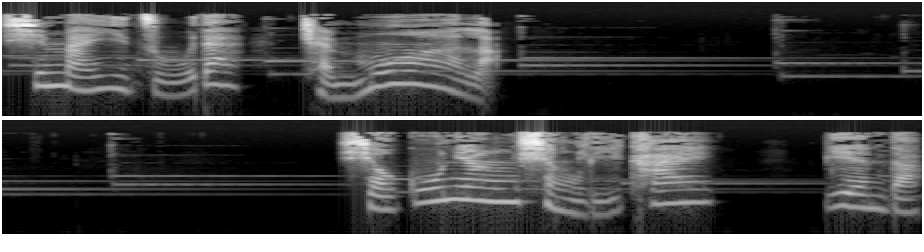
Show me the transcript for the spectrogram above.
心满意足的沉默了。小姑娘想离开，变得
